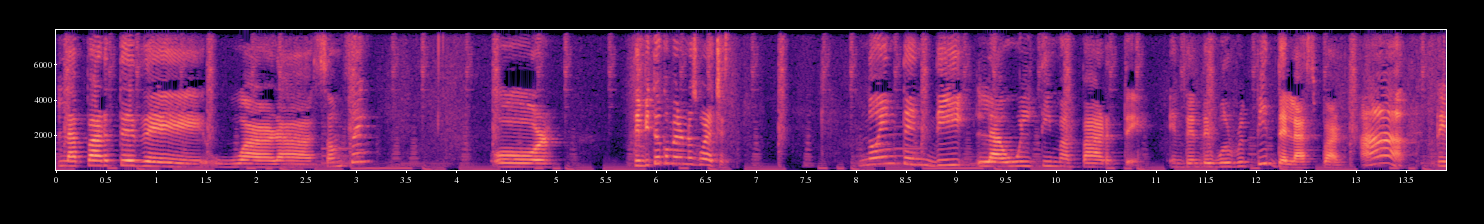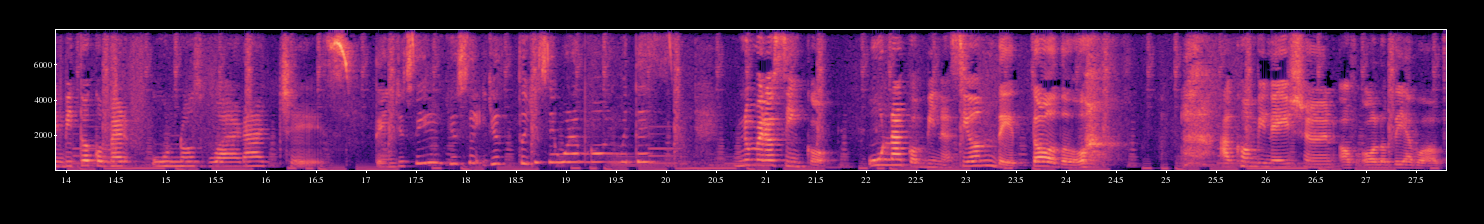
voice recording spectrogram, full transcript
la parte de guara something. Or te invito a comer unos guaraches. No entendí la última parte. And then they will repeat the last part. Ah, te invito a comer unos guaraches. Then you see, you see, you, do you see where I'm going with this? Número 5. Una combinación de todo. A combination of all of the above.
